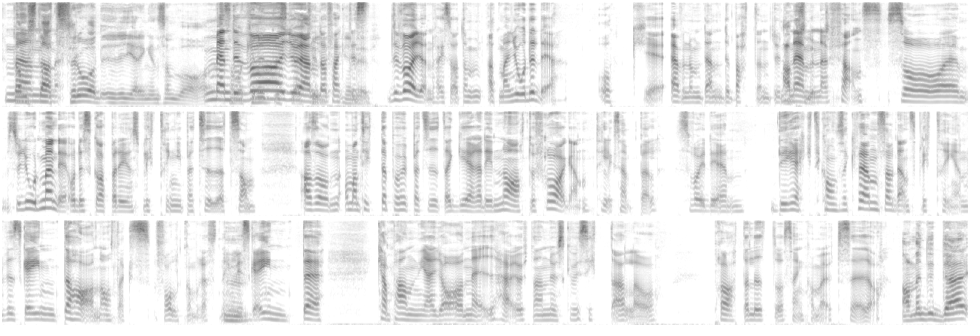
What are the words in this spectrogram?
men, de statsråd i regeringen som var men som det var ju kritiska ändå till faktiskt, det var ju ändå faktiskt att, de, att man gjorde det. Och eh, även om den debatten du Absolut. nämner fanns så, eh, så gjorde man det och det skapade en splittring i partiet som, alltså om man tittar på hur partiet agerade i NATO-frågan till exempel, så var ju det en direkt konsekvens av den splittringen. Vi ska inte ha någon slags folkomröstning, Mm. vi ska inte kampanja ja och nej här, utan nu ska vi sitta alla och prata lite och sen komma ut och säga ja. Ja men det där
